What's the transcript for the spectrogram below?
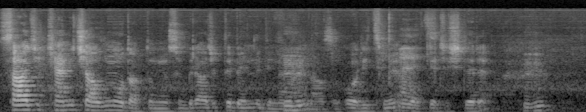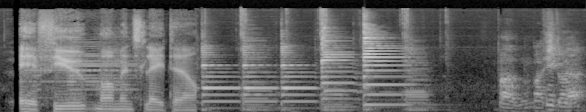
Sadece kendi çaldığına odaklanıyorsun. Birazcık da beni de dinlemen Hı hı. lazım. O ritmi, Evet. geçişleri. Hı hı. A few moments later. Pardon. Baştan. Tekrar.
